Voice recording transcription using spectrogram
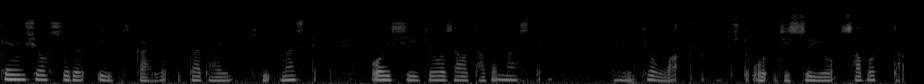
検証するいい機会をいただきまして美味しい餃子を食べまして、えー、今日はちょっと自炊をサボった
